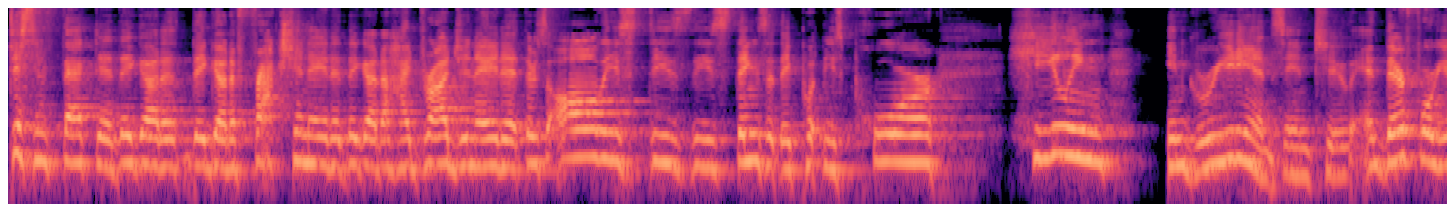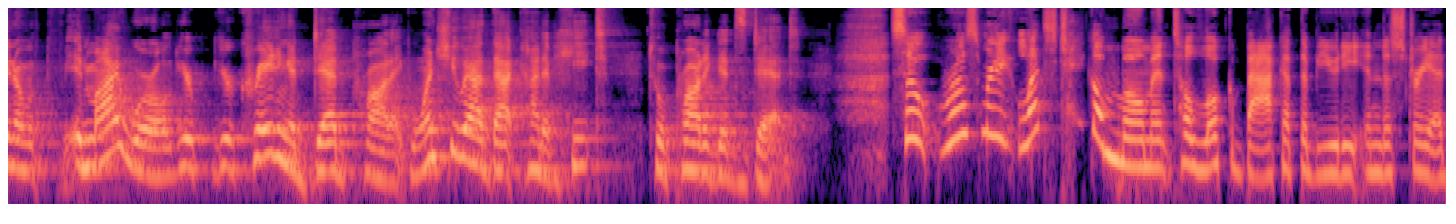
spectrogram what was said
disinfect it. They got to, they got to fractionate it. They got to hydrogenate it. There's all these, these, these things that they put these poor healing ingredients into and therefore you know in my world you're you're creating a dead product once you add that kind of heat to a product that's dead so rosemary let's take a moment to look back at the beauty industry a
